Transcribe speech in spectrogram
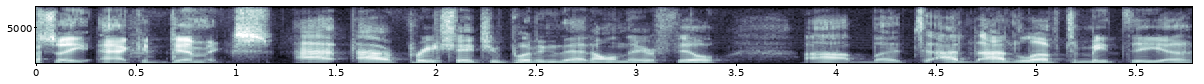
say academics. I, I appreciate you putting that on there, Phil. Uh, but I'd, I'd love to meet the uh,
